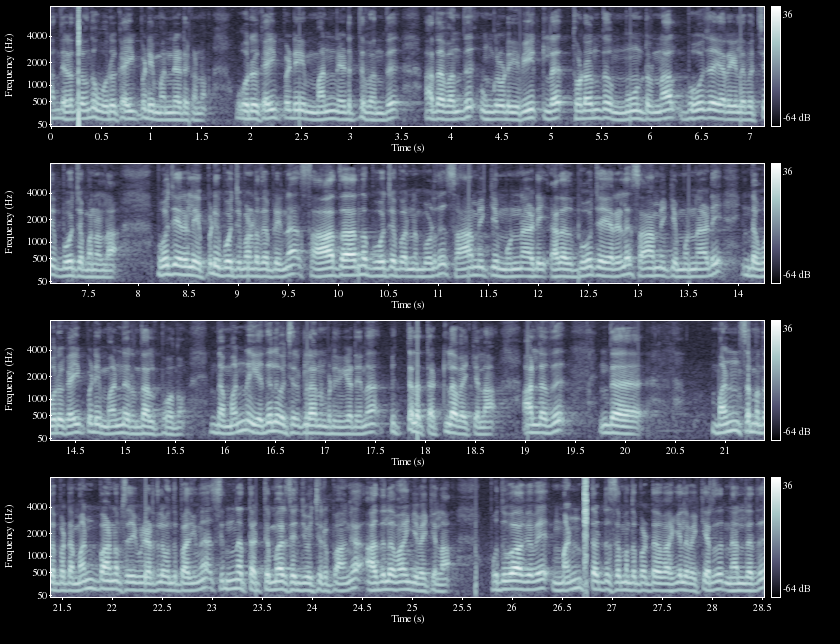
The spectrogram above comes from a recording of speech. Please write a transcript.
அந்த இடத்துல வந்து ஒரு கைப்பிடி மண் எடுக்கணும். ஒரு கைப்பிடி மண் எடுத்து வந்து வந்து அதை வந்து உங்களுடைய வீட்டில் தொடர்ந்து மூன்று நாள் பூஜை அறையில் வச்சு பூஜை பண்ணலாம். பூஜை அறையில் எப்படி பூஜை பண்ணுறது அப்படின்னா சாதாரண பூஜை பண்ணும்பொழுது சாமிக்கு முன்னாடி அதாவது பூஜை அறையில் சாமிக்கு முன்னாடி இந்த ஒரு கைப்பிடி மண் இருந்தால் போதும். இந்த மண் எதில் வச்சுருக்கலாம் அப்படின்னு கேட்டிங்கன்னா பித்தளை தட்டில் வைக்கலாம். அல்லது இந்த மண் சம்மந்தப்பட்ட மண்பானம் செய்யக்கூடிய இடத்துல வந்து பார்த்திங்கன்னா சின்ன தட்டு மாதிரி செஞ்சு வச்சுருப்பாங்க. அதில் வாங்கி வைக்கலாம். பொதுவாகவே மண் தட்டு சம்மந்தப்பட்ட வகையில் வைக்கிறது நல்லது.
